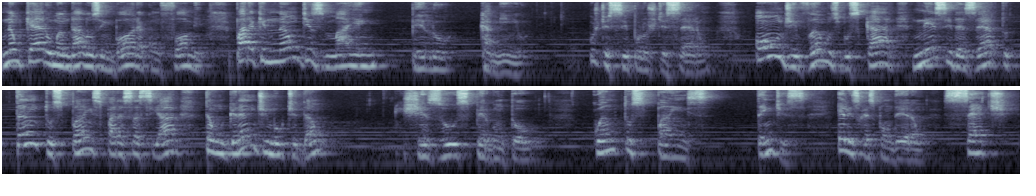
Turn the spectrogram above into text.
Não quero mandá-los embora com fome, para que não desmaiem pelo caminho. Os discípulos disseram: Onde vamos buscar nesse deserto tantos pães para saciar tão grande multidão? Jesus perguntou: Quantos pães tendes? Eles responderam: Sete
